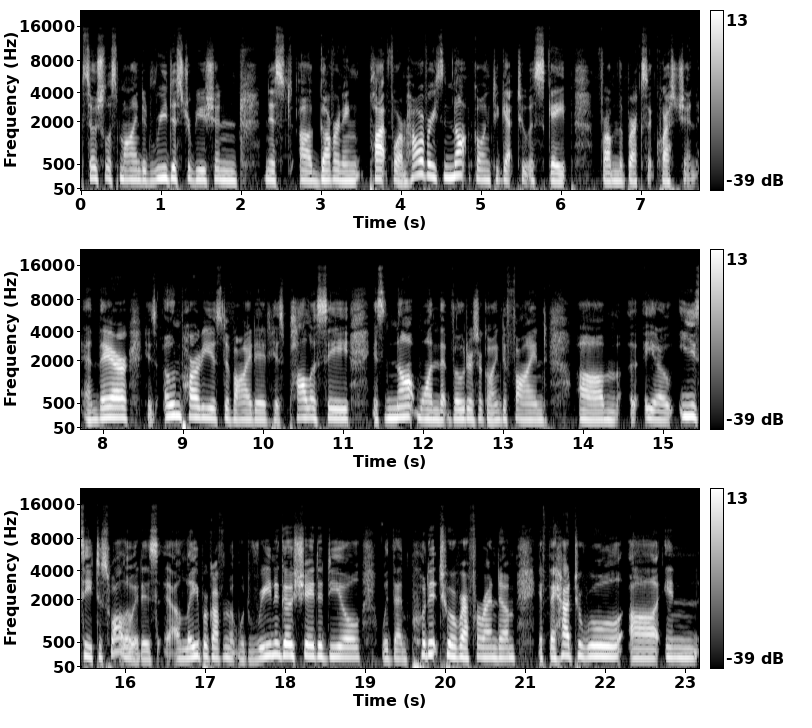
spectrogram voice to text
socialist-minded, redistributionist uh, governing platform. However, he's not going to get to escape from the Brexit question, and there, his own party is divided. His policy is not one that voters are going to find, um, you know, easy to swallow. It is a Labour government would renegotiate a deal, would then put it to a referendum. If they had to rule uh, in,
